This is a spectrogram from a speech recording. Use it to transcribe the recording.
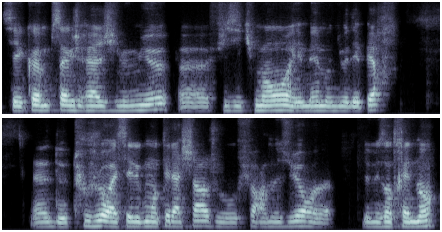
C'est comme ça que je réagis le mieux euh, physiquement et même au niveau des perfs, euh, de toujours essayer d'augmenter la charge au fur et à mesure euh, de mes entraînements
